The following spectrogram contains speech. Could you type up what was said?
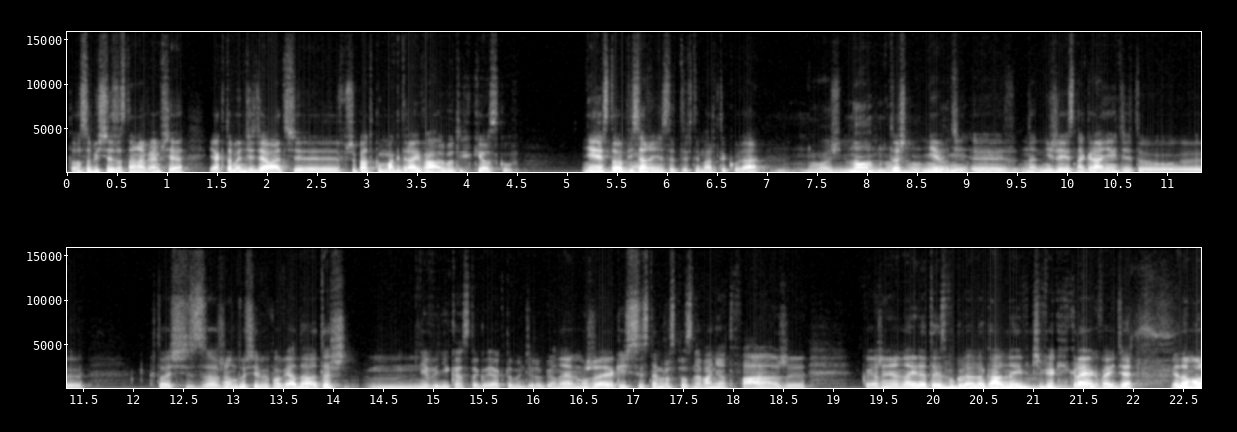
to osobiście zastanawiam się, jak to będzie działać y, w przypadku McDrive'a albo tych kiosków. Nie jest to No opisane właśnie. niestety w tym artykule. No właśnie. Mm, No, no, Też no, nie, nie, niżej jest nagranie, gdzie tu ktoś z zarządu się wypowiada, też mm, nie wynika z tego, jak to będzie robione. Może jakiś system rozpoznawania twarzy, kojarzenia, na ile to jest w ogóle legalne i czy w jakich krajach wejdzie. Wiadomo,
